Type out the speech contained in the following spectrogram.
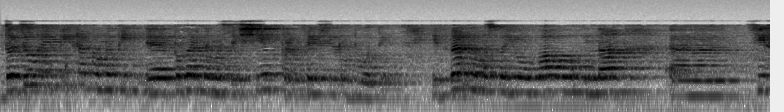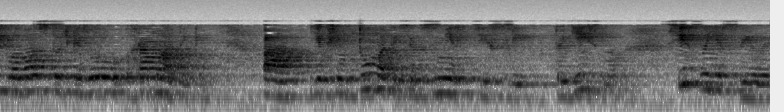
До цього епіграфа ми е, повернемося ще в процесі роботи і звернемо свою увагу на е, ці слова з точки зору граматики. А якщо вдуматися в зміст цих слів, то дійсно всі свої сили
